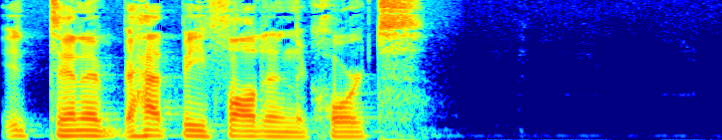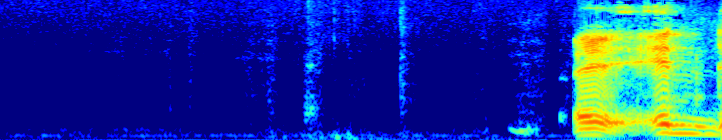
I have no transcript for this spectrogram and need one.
It's gonna have to be fought in the courts. And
